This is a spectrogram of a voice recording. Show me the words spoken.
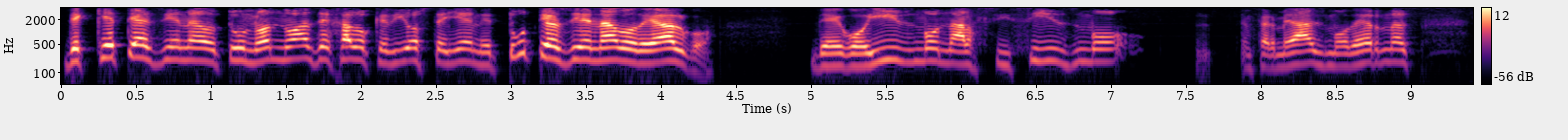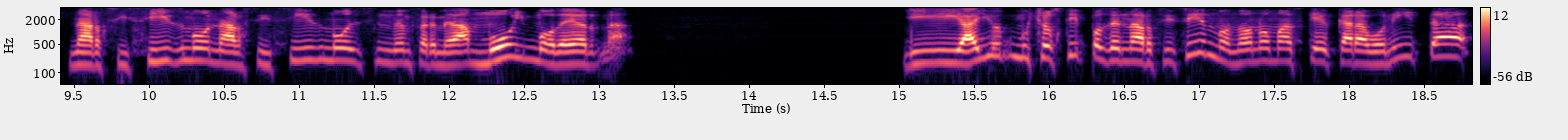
¿De qué te has llenado tú? No, no has dejado que Dios te llene. Tú te has llenado de algo. De egoísmo, narcisismo, enfermedades modernas. Narcisismo, narcisismo es una enfermedad muy moderna. Y hay muchos tipos de narcisismo, no más que cara bonita,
